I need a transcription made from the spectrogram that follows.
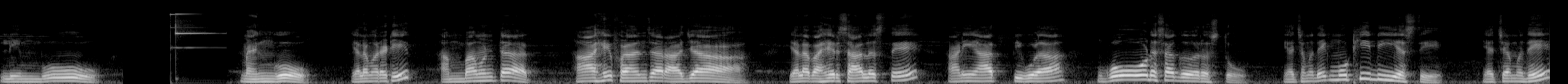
लिंबू. मँगो. याला मराठीत आंबा म्हणतात. हा आहे फळांचा राजा. याला बाहेर साल असते आणि आत पिवळा गोड असा गर असतो. याच्यामध्ये एक मोठी बी असते. याच्यामध्ये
